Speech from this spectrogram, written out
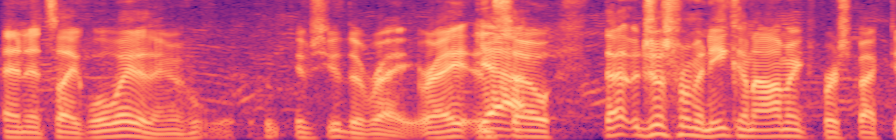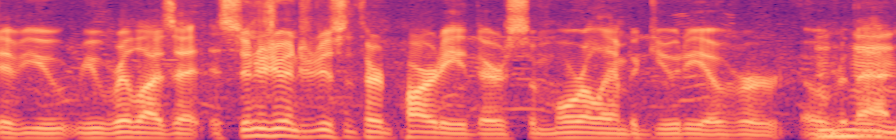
and it's like, well, wait a minute, who, who gives you the right, right? And yeah. so that just from an economic perspective, you you realize that as soon as you introduce a third party, there's some moral ambiguity over over mm-hmm. that.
